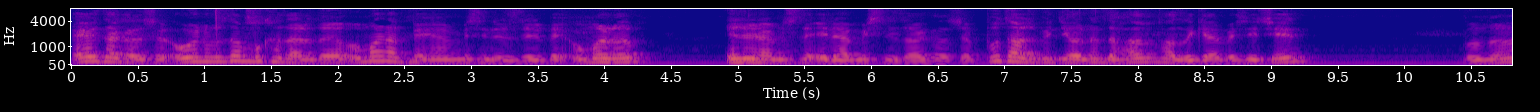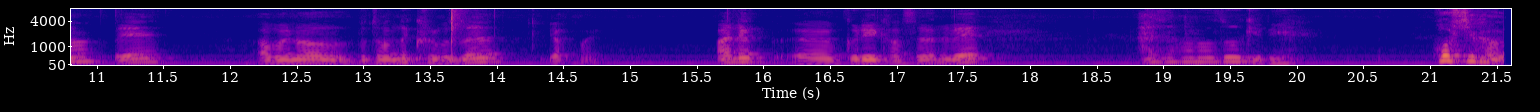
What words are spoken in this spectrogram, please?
Evet arkadaşlar oyunumuzdan bu kadardı. Umarım beğenmişsinizdir ve umarım en önemlisi de eğlenmişsinizdir arkadaşlar. Bu tarz videoların daha fazla gelmesi için bunu ve abone ol butonunu kırmızı yapmayın. Ancak e, gri kalsın ve her zaman olduğu gibi. Hoşçakalın.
